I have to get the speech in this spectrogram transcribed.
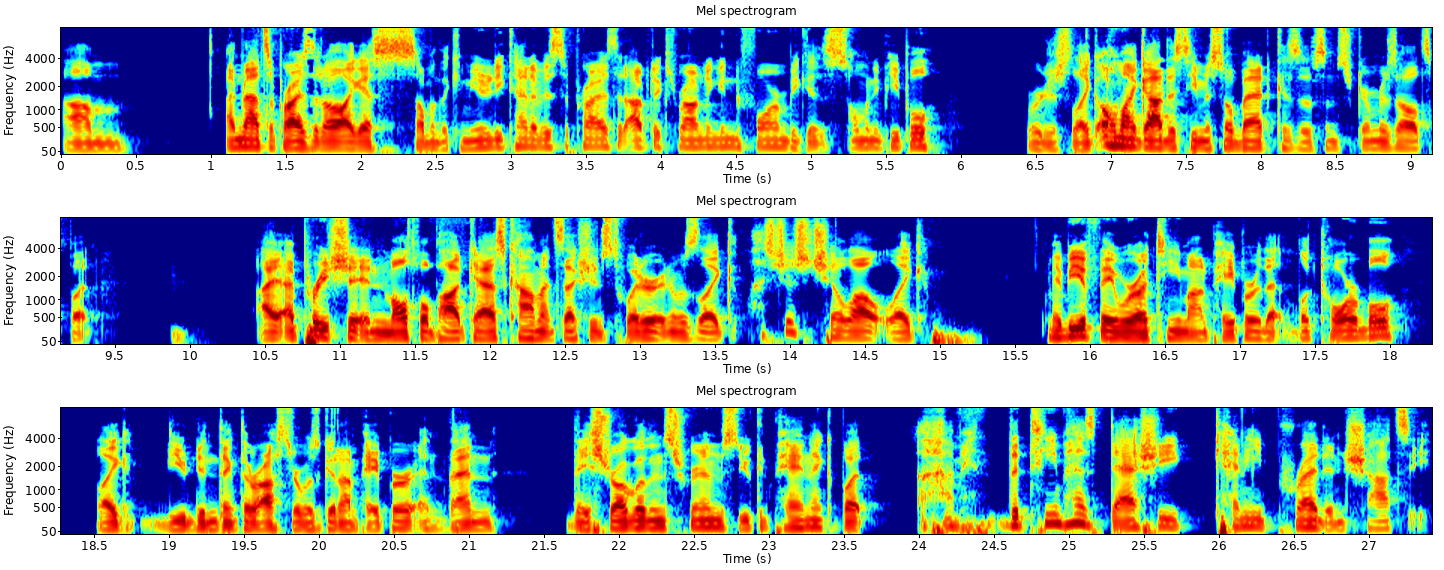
um, I'm not surprised at all. I guess some of the community kind of is surprised that Optic's rounding into form because so many people were just like, "Oh my god, this team is so bad" because of some scrim results. But I, I preached it in multiple podcasts, comment sections, Twitter, and it was like, let's just chill out. Like maybe if they were a team on paper that looked horrible, like you didn't think the roster was good on paper, and then they struggled in scrims, you could panic. But I mean, the team has Dashy, Kenny, Pred, and Shotzzy.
